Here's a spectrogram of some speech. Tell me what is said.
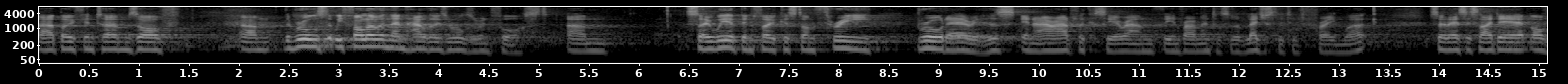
uh, both in terms of um, the rules that we follow and then how those rules are enforced. Um, so we have been focused on three broad areas in our advocacy around the environmental sort of legislative framework. So there's this idea of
